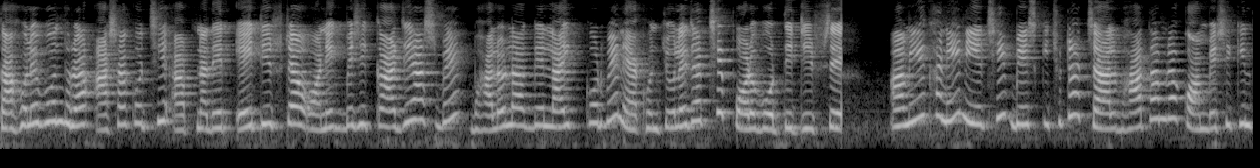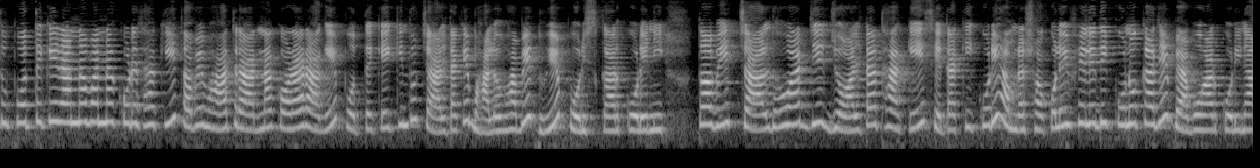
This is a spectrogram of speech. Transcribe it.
তাহলে বন্ধুরা, আশা করছি আপনাদের এই টিপসটা অনেক বেশি কাজে আসবে। ভালো লাগলে লাইক করবেন। এখন চলে যাচ্ছে পরবর্তী টিপসে। আমি এখানে নিয়েছি বেশ কিছুটা চাল ভাত। আমরা কম বেশি কিন্তু প্রত্যেকেই রান্নাবান্না করে থাকি, তবে ভাত রান্না করার আগে প্রত্যেকেই কিন্তু চালটাকে ভালোভাবে ধুয়ে পরিষ্কার করে নিই। তবে চাল ধোয়ার যে জলটা থাকে সেটা কি করি? আমরা সকলেই ফেলে দিই, কোনো কাজে ব্যবহার করি না।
